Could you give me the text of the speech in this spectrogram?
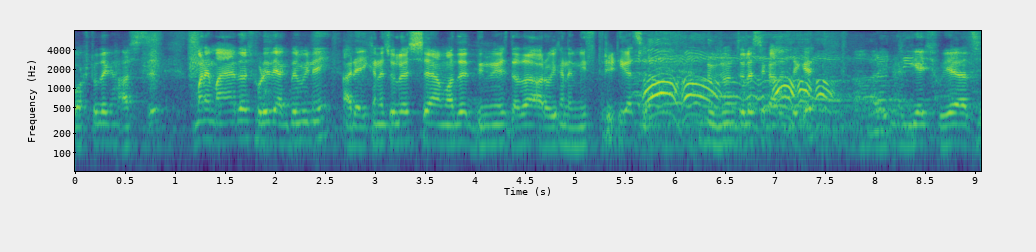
কষ্ট দেখে হাসছে। মানে মায়াদার শরীরে একদমই নেই। আর এইখানে চলে এসছে আমাদের দিনেশ দাদা আর ওইখানে মিস্ত্রি ঠিক আছে? দুজন চলে এসছে কাজের থেকে আর এখানে বিআই শুয়ে আছে।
